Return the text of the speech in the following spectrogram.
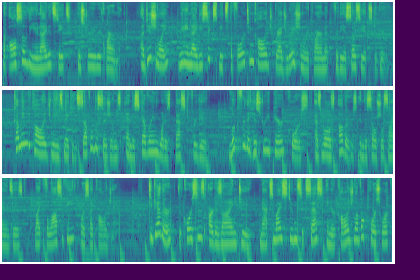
but also the United States History requirement. Additionally, Reading 96 meets the Fullerton College graduation requirement for the associate's degree. Coming to college means making several decisions and discovering what is best for you. Look for the history paired course as well as others in the social sciences like philosophy or psychology. Together, the courses are designed to maximize student success in your college level coursework,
